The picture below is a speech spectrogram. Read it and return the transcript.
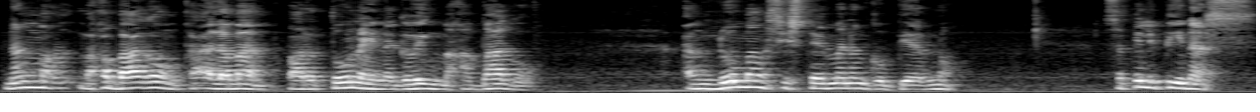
ng makabagong kaalaman para tunay na gawing makabago ang lumang sistema ng gobyerno sa Pilipinas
